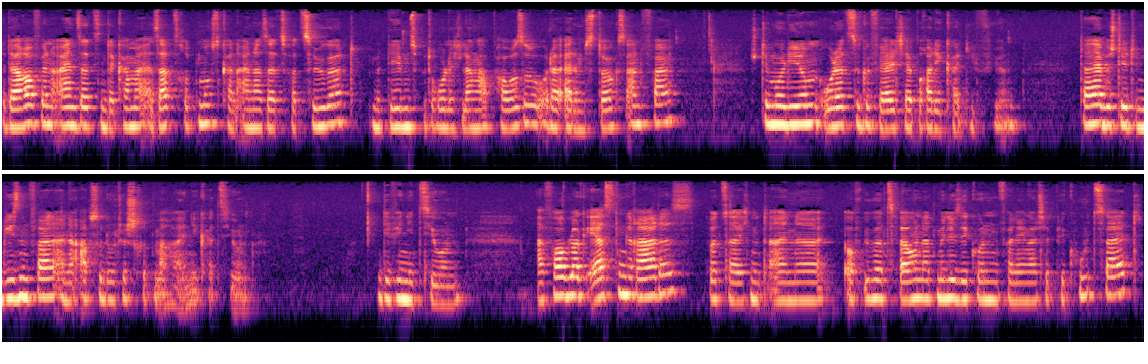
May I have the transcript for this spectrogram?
Der daraufhin einsetzende Kammerersatzrhythmus kann einerseits verzögert, mit lebensbedrohlich langer Pause oder Adam-Stokes-Anfall, stimulieren oder zu gefährlicher Bradykardie führen. Daher besteht in diesem Fall eine absolute Schrittmacherindikation. Definition AV-Block ersten Grades bezeichnet eine auf über 200 Millisekunden verlängerte PQ-Zeit.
